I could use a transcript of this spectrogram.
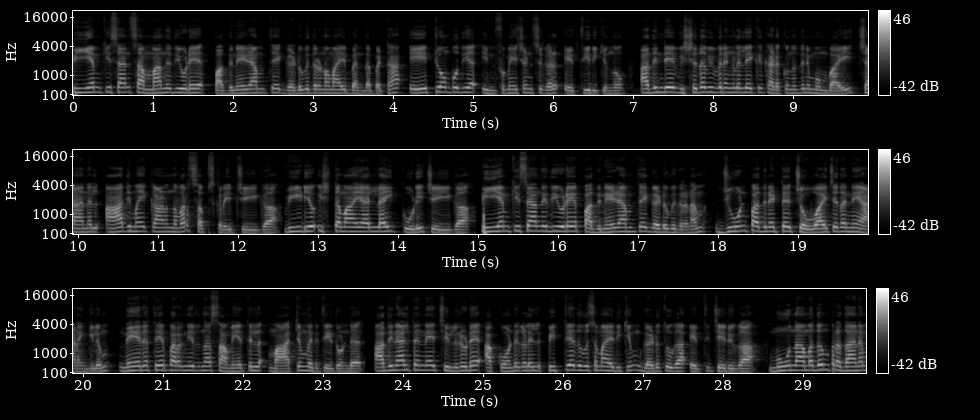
P M Kisan Samman നിധിയുടെ പതിനേഴാമത്തെ ഗഡു വിതരണവുമായി ബന്ധപ്പെട്ട ഏറ്റവും പുതിയ ഇൻഫർമേഷൻസുകൾ എത്തിയിരിക്കുന്നു. അതിന്റെ വിശദ വിവരങ്ങളിലേക്ക് കടക്കുന്നതിന് മുമ്പായി ചാനൽ ആദ്യമായി കാണുന്നവർ സബ്സ്ക്രൈബ് ചെയ്യുക. വീഡിയോ ഇഷ്ടമായ ലൈക്ക് കൂടി ചെയ്യുക. പി എം കിസാൻ നിധിയുടെ പതിനേഴാമത്തെ ഗഡു വിതരണം ജൂൺ പതിനെട്ട് ചൊവ്വാഴ്ച തന്നെയാണെങ്കിലും നേരത്തെ പറഞ്ഞിരുന്ന സമയത്തിൽ മാറ്റം വരുത്തിയിട്ടുണ്ട്. അതിനാൽ തന്നെ ചിലരുടെ അക്കൗണ്ടുകളിൽ പിറ്റേ ദിവസമായിരിക്കും ഗഡു തുക എത്തിച്ചേരുക. മൂന്നാമതും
